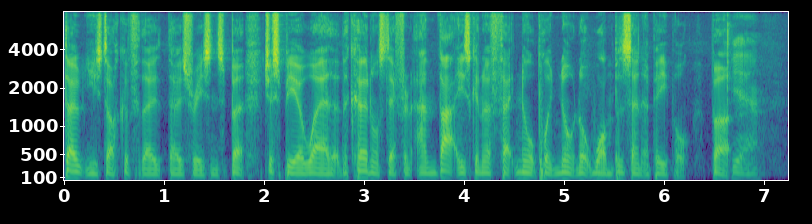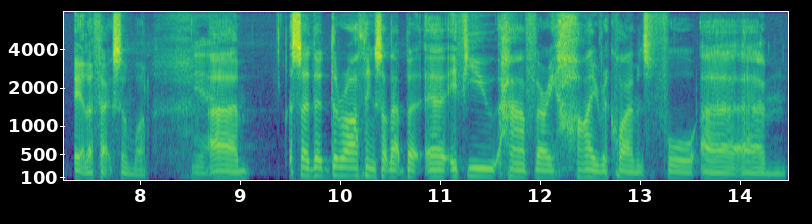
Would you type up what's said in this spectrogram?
don't use docker for those, those reasons but just be aware that the kernel's different and that is going to affect 0.001% of people but yeah. it'll affect someone. Yeah. Um, so the, there are things like that, but uh, if you have very high requirements for uh, um,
